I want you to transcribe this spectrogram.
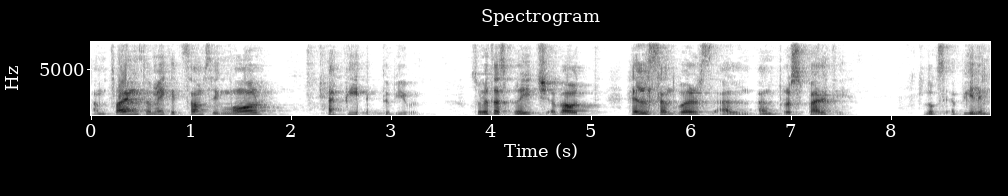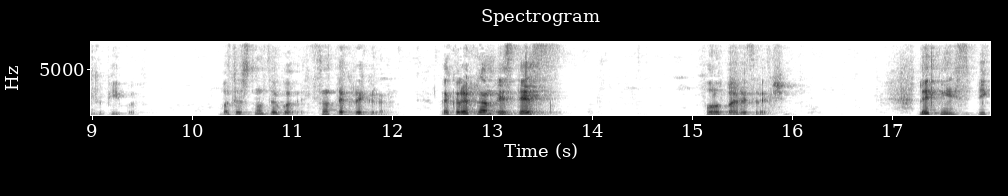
I'm trying to make it something more appealing to people. So let us preach about health and wealth and, and prosperity. It looks appealing to people, but it's not the it's not the curriculum. The curriculum is this, followed by resurrection. Let me speak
